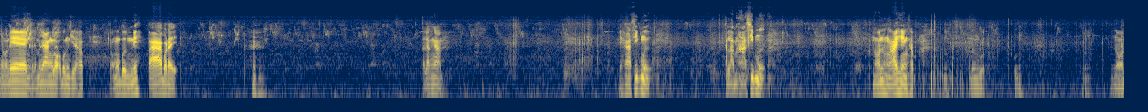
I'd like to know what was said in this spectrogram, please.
ยามมาแรงก็ได้มายางเลาะเบิ่งทีนะครับต้องมาเบิ่งนี่ปลาบ่ได้กำลังงามไปหาสิบมือกระหลำหาสิบมือนอนของหลายแห่งครับเบิ่งบุดปึ้งนี่นอน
